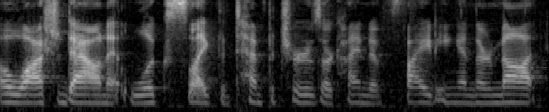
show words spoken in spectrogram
a wash down, it looks like the temperatures are kind of fighting and they're not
